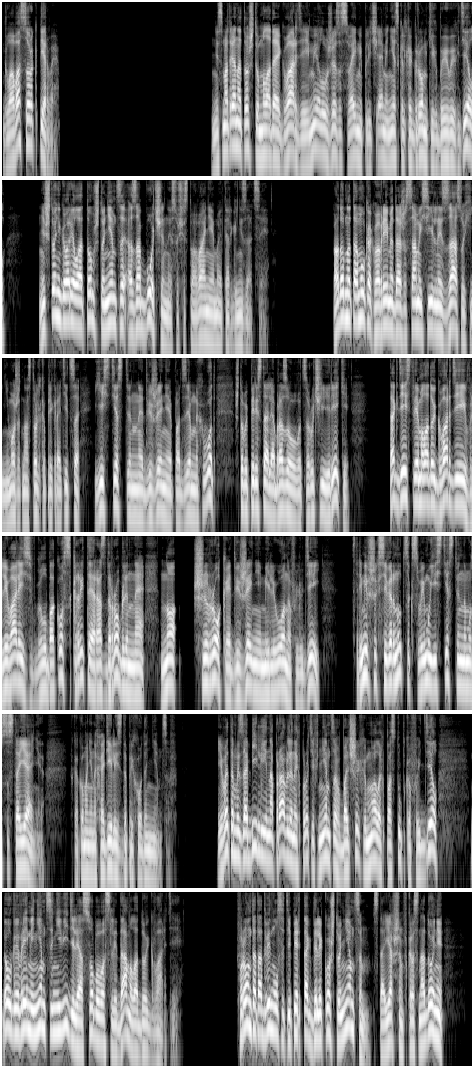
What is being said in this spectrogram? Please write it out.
Глава 41. Несмотря на то, что молодая гвардия имела уже за своими плечами несколько громких боевых дел, ничто не говорило о том, что немцы озабочены существованием этой организации. Подобно тому, как во время даже самой сильной засухи не может настолько прекратиться естественное движение подземных вод, чтобы перестали образовываться ручьи и реки, так действия молодой гвардии вливались в глубоко скрытое, раздробленное, но широкое движение миллионов людей, стремившихся вернуться к своему естественному состоянию, в каком они находились до прихода немцев. И в этом изобилии направленных против немцев больших и малых поступков и дел долгое время немцы не видели особого следа молодой гвардии. Фронт отодвинулся теперь так далеко, что немцам, стоявшим в Краснодоне,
